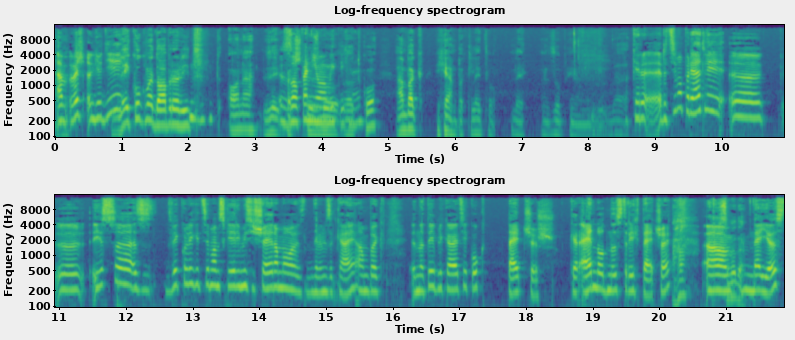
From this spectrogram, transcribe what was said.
a A, ne. veš, ljudje. Lej, koliko ima dobro rit, ona, zdaj pač Zob pa to nima zelo, umitih, eh, ne. Tako, ampak, ja, ampak, lej to, lej, nima umitih. da. Ker recimo, prijatelji, uh, uh, jaz eh, z dve kolegice imam, s katerimi si šeramo, ne vem zakaj, ampak na tej aplikaciji, koliko tečeš, ker en od nas treh teče. Aha, Um, seveda. ne jaz.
